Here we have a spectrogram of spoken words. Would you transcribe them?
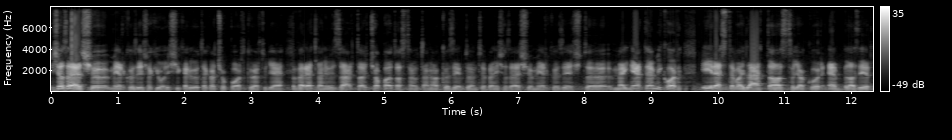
És az első mérkőzések jól is sikerültek, a csoportkört ugye veretlenül zárta a csapat, aztán utána a középdöntőben is az első mérkőzést megnyerte. Mikor érezte vagy látta azt, hogy akkor ebből azért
